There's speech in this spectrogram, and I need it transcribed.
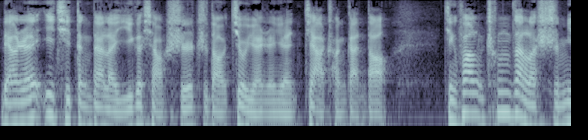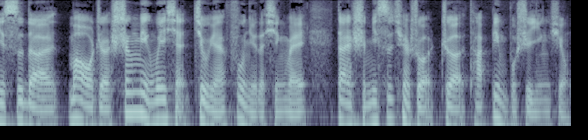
两人一起等待了一个小时，直到救援人员驾船赶到。警方称赞了史密斯的冒着生命危险救援妇女的行为，但史密斯却说这他并不是英雄。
